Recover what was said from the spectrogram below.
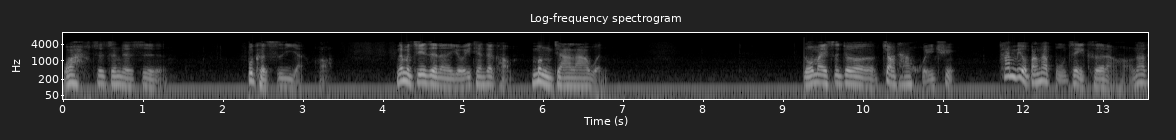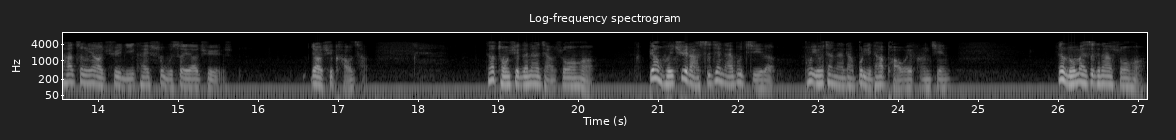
哇，这真的是不可思议啊！好，那么接着呢，有一天在考孟加拉文，罗麦斯就叫他回去，他没有帮他补这一科了哈。那他正要去离开宿舍，要去要去考场。他同学跟他讲说：“哈，不要回去了，时间来不及了。”不尤加南达不理他，跑回房间。那罗麦斯跟他说：“哈，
